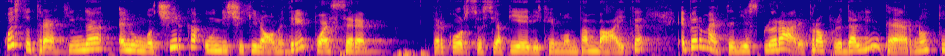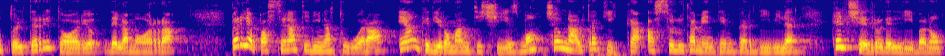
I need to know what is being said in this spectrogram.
Questo trekking è lungo circa 11 km, può essere percorso sia a piedi che in mountain bike e permette di esplorare proprio dall'interno tutto il territorio della Morra. Per gli appassionati di natura e anche di romanticismo c'è un'altra chicca assolutamente imperdibile, che è il cedro del Libano.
